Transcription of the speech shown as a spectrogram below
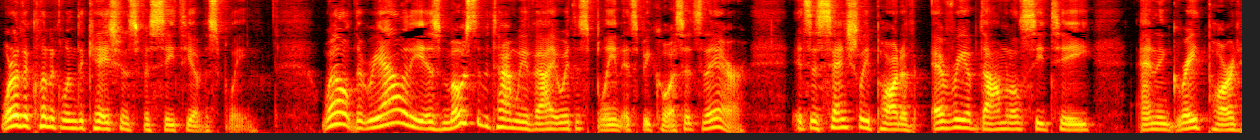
What are the clinical indications for CT of the spleen? Well, the reality is most of the time we evaluate the spleen, it's because it's there. It's essentially part of every abdominal CT and in great part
